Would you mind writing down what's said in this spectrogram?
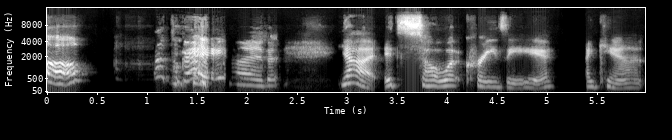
well that's great yeah it's so crazy. I can't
